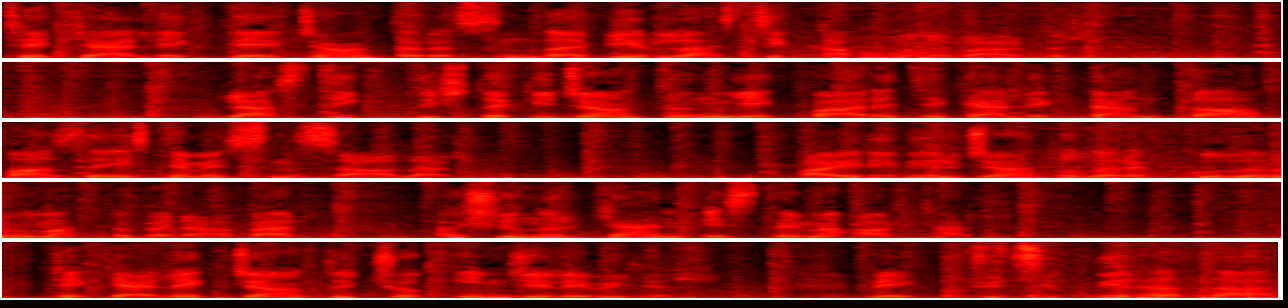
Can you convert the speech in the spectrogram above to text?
tekerlekle jant arasında bir lastik katmanı vardır. Lastik dıştaki jantın yekpare tekerlekten daha fazla esnemesini sağlar. Ayrı bir jant olarak kullanılmakla beraber aşınırken esneme artar. Tekerlek jantı çok incelebilir ve küçük bir hata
